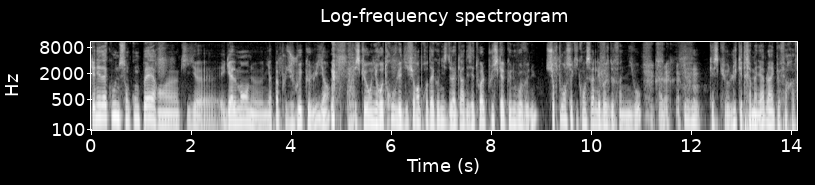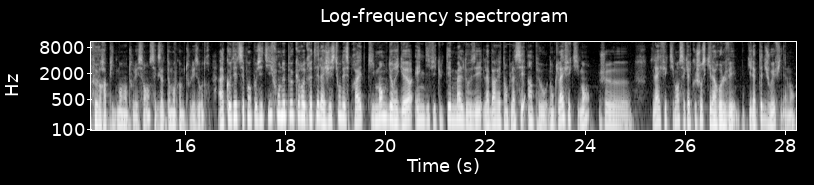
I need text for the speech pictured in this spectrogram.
Kaneda Kun, son compère, hein, qui euh, également n'y a pas plus joué que lui, hein, puisqu'on y retrouve les différents protagonistes de la Guerre des Étoiles, plus quelques nouveaux venus, surtout en ce qui concerne les boss de fin de niveau. Bon. Qu'est-ce que Luc est très maniable, hein, il peut faire feu rapidement dans tous les sens, exactement comme tous les autres. À côté de ces points positifs, on ne peut que regretter la gestion des sprites qui manque de rigueur et une difficulté mal dosée, la barre étant placée un peu haut. Donc là, effectivement, je... là, effectivement, c'est quelque chose qu'il a relevé, donc il a peut-être joué finalement.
